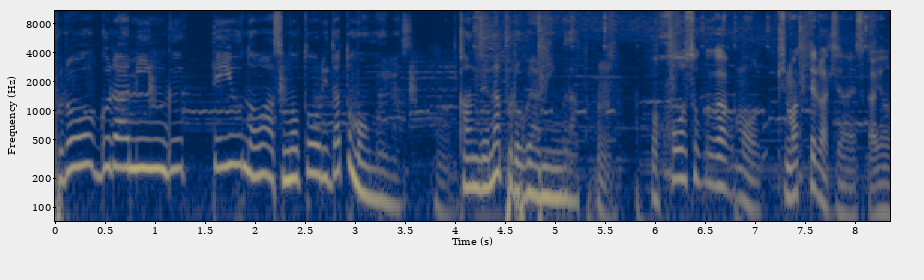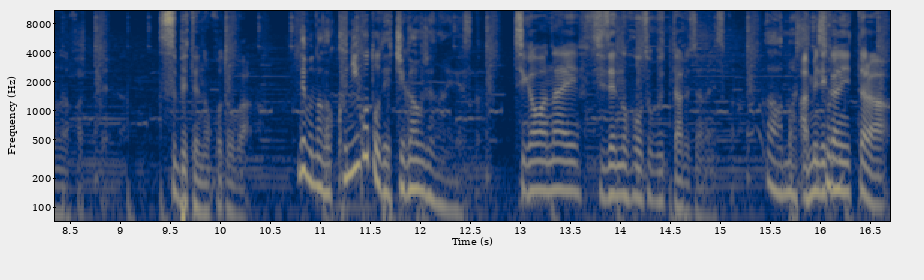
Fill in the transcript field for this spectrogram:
プログラミングっていうのはその通りだとも思います。うん。完全なプログラミングだと。もう法則がもう決まってるわけじゃないですか世の中って。全てのことが。でもなんか国ごとで違うじゃないですか。違わない自然の法則ってあるじゃないですか。あ、まあ、アメリカそに行ったら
